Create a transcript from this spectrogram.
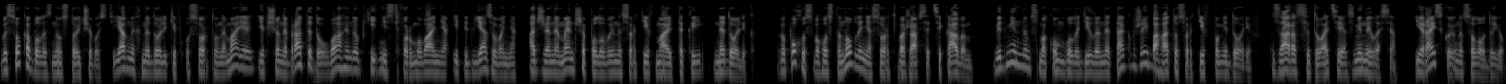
висока болезнеустойчивость. Явних недоліків у сорту немає, якщо не брати до уваги необхідність формування і підв'язування, адже не менше половини сортів мають такий недолік. В епоху свого становлення сорт вважався цікавим. Відмінним смаком володіли не так вже й багато сортів помідорів. Зараз ситуація змінилася і райською насолодою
